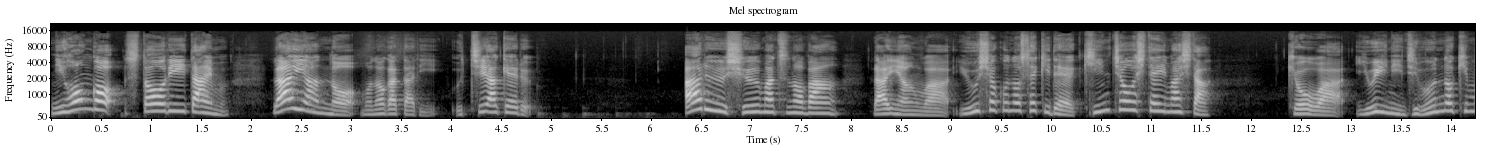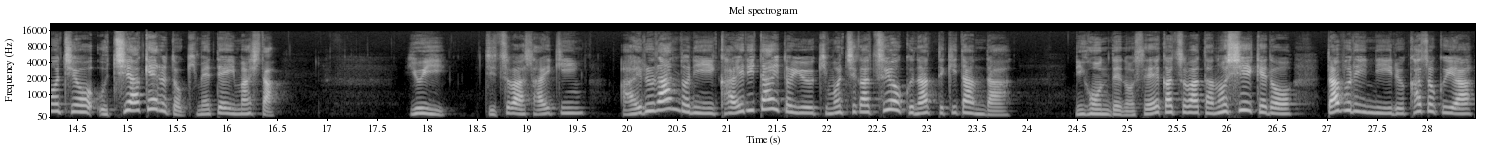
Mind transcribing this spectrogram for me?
日本語ストーリータイムライアンの物語打ち明ける。ある週末の晩ライアンは夕食の席で緊張していました。今日はユイに自分の気持ちを打ち明けると決めていました。ユイ実は最近アイルランドに帰りたいという気持ちが強くなってきたんだ。日本での生活は楽しいけどダブリンにいる家族や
